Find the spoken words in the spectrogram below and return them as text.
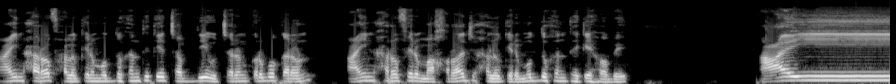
আইন হরফ হালকের মধ্যখান থেকে চাপ দিয়ে উচ্চারণ করব কারণ আইন হরফের মাখরাজ হালকের মধ্যখান থেকে হবে আইন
